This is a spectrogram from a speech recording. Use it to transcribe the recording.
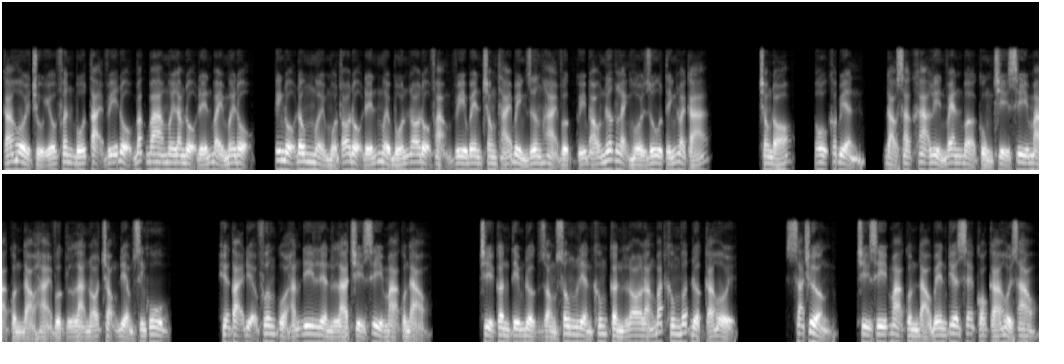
cá hồi chủ yếu phân bố tại vĩ độ bắc ba mươi lăm độ đến bảy mươi độ kinh độ đông mười một độ đến mười bốn độ phạm vi bên trong thái bình dương hải vực quý báo nước lạnh hồi du tính loài cá. Trong đó, ô cấp biển, đảo sạc kha lìn ven bờ cùng chỉ si mạ quần đảo hải vực là nó trọng điểm sinh khu. Hiện tại địa phương của hắn đi liền là chỉ si mạ quần đảo. Chỉ cần tìm được dòng sông liền không cần lo lắng bắt không vớt được cá hồi. Xã trưởng, chỉ si mạ quần đảo bên kia sẽ có cá hồi sao?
